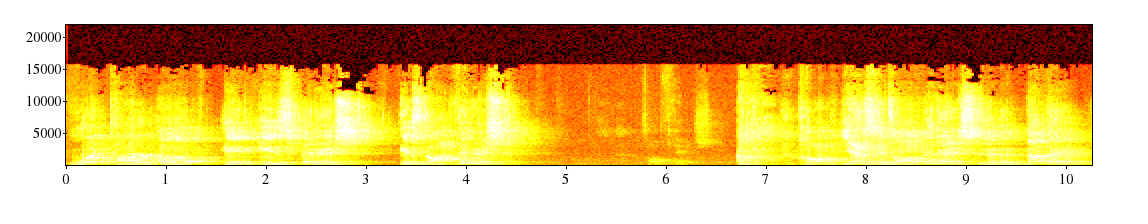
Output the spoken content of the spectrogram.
What part of it is finished is not finished? Oh, yes, it's all finished. Nothing.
